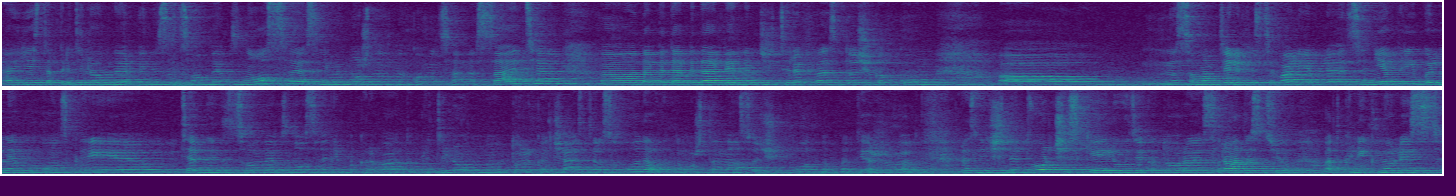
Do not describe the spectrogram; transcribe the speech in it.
Э, Есть определенные организационные взносы, с ними можно ознакомиться на сайте э, www.nmg-fest.com. Э, На самом деле фестиваль является неприбыльным, он скорее, эти организационные взносы, они покрывают определенную только часть расходов, потому что нас очень плотно поддерживают различные творческие люди, которые с радостью откликнулись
